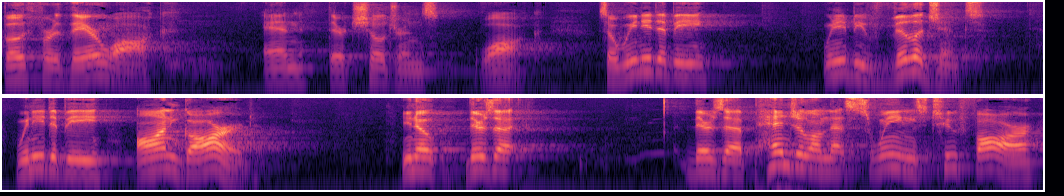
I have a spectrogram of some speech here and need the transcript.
both for their walk and their children's walk. So we need to be we need to be vigilant. We need to be on guard. You know, there's a there's a pendulum that swings too far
